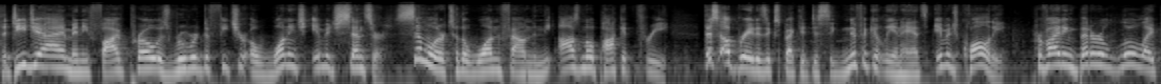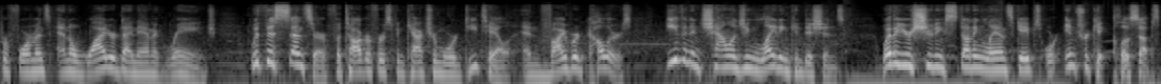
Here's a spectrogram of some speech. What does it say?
The DJI Mini 5 Pro is rumored to feature a 1-inch image sensor, similar to the one found in the Osmo Pocket 3. This upgrade is expected to significantly enhance image quality, providing better low-light performance and a wider dynamic range. With this sensor, photographers can capture more detail and vibrant colors, even in challenging lighting conditions. Whether you're shooting stunning landscapes or intricate close-ups,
